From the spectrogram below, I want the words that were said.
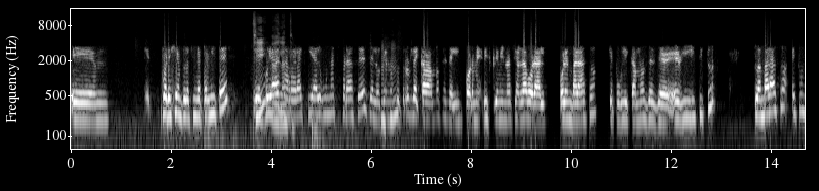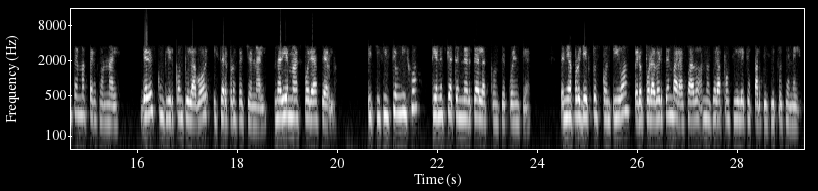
Eh, por ejemplo, si me permites, les voy a narrar aquí algunas frases de lo que nosotros recabamos en el informe Discriminación Laboral por Embarazo que publicamos desde Early Institute. Tu embarazo es un tema personal. Debes cumplir con tu labor y ser profesional. Nadie más puede hacerlo. Si quisiste un hijo, tienes que atenerte a las consecuencias. Tenía proyectos contigo, pero por haberte embarazado no será posible que participes en ellos.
